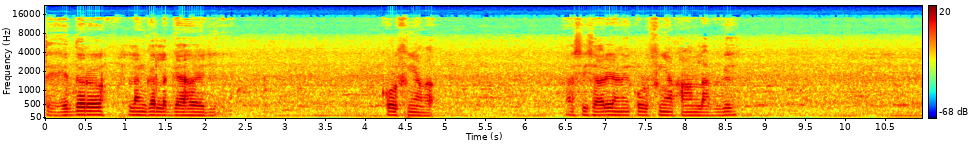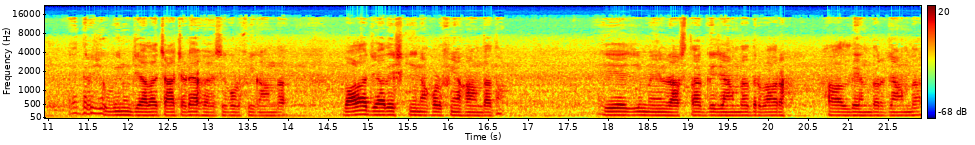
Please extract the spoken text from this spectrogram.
ਤੇ ਇੱਧਰ ਲੰਗਰ ਲੱਗਿਆ ਹੋਇਆ ਜੀ, ਕੁਲਫੀਆਂ ਦਾ। ਅਸੀਂ ਸਾਰੇ ਜਾਣੇ ਕੁਲਫੀਆਂ ਖਾਣ ਲੱਗ ਗਏ। ਇੱਧਰ ਯੂਵੀ ਨੂੰ ਜ਼ਿਆਦਾ ਚਾਅ ਚੜਿਆ ਹੋਇਆ ਸੀ ਕੁਲਫੀ ਖਾਣ ਦਾ। ਬਾਹਲਾ ਜ਼ਿਆਦਾ ਸ਼ੌਕੀਨ ਆ ਕੁਲਫੀਆਂ ਖਾਣ ਦਾ ਤਾਂ। ਇਹ ਹੈ ਜੀ ਮੇਨ ਰਸਤਾ ਅੱਗੇ ਜਾਣ ਦਾ, ਦਰਬਾਰ ਹਾਲ ਦੇ ਅੰਦਰ ਜਾਣ ਦਾ।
